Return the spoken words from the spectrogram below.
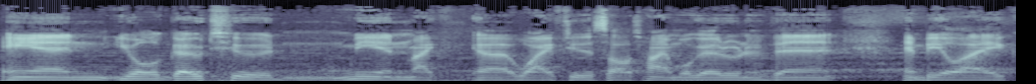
and you'll go to me and my uh, wife do this all the time. We'll go to an event and be like,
